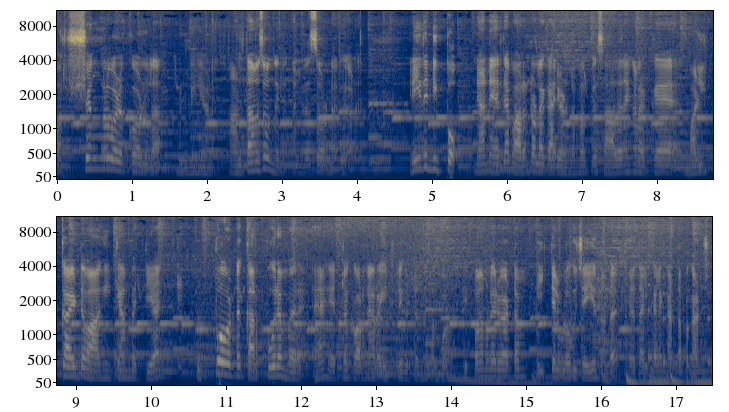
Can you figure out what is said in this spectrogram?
വർഷങ്ങൾ വഴക്കമുള്ള ബിൽഡിംഗ് ആണ്. ആൾതാമസമൊന്നുമില്ല നല്ല രസമുണ്ടായിരുന്നു കാണാൻ ഇനി ഇത് ഡിപ്പോ. ഞാൻ നേരത്തെ പറഞ്ഞിട്ടുള്ള കാര്യമാണ്. നമുക്ക് സാധനങ്ങളൊക്കെ ബൾക്കായിട്ട് വാങ്ങിക്കാൻ പറ്റിയ ഉപ്പ് തൊട്ട് കർപ്പൂരം വരെ ഏറ്റവും കുറഞ്ഞ റേറ്റിൽ കിട്ടുന്ന സംഭവമാണ് ഡിപ്പോ നമ്മളൊരു വട്ടം ഡീറ്റെയിൽ വ്ലോഗ് ചെയ്യുന്നുണ്ട്. തൽക്കാലം കണ്ടപ്പോൾ ഉള്ളൂ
